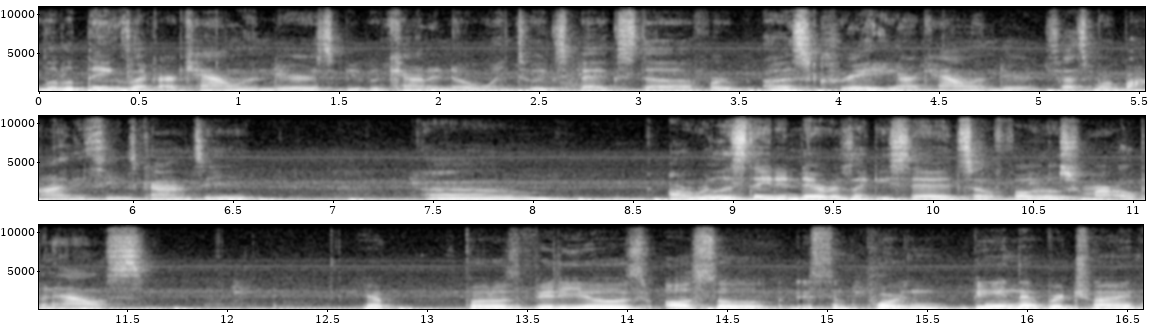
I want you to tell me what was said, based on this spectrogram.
little things like our calendar, so people kind of know when to expect stuff, or us creating our calendar. So that's more behind the scenes content. Um, our real estate endeavors, like you said, so photos from our open house. Yep. Photos, videos. Also, it's important, being that we're trying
